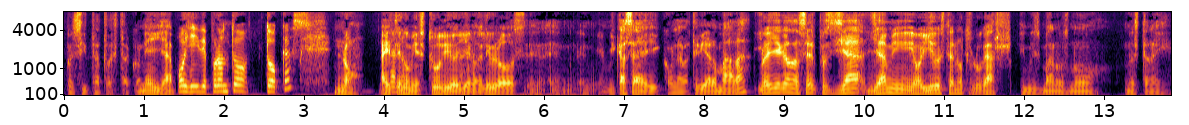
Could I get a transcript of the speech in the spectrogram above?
pues sí trato de estar con ella. Oye, ¿y de pronto tocas? No. Ahí tengo mi estudio lleno de libros en, mi casa y con la batería armada. Lo he llegado a hacer, pues ya, ya mi oído está en otro lugar y mis manos no, no están ahí.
